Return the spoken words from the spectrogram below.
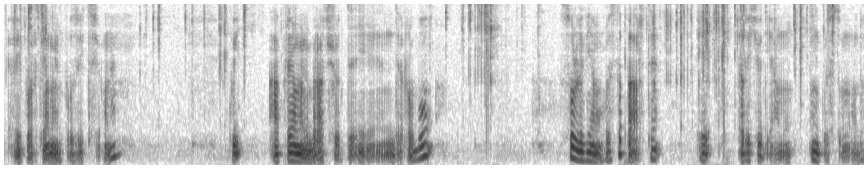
che riportiamo in posizione. Qui apriamo il braccio de, del robot solleviamo questa parte e richiudiamo in questo modo.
